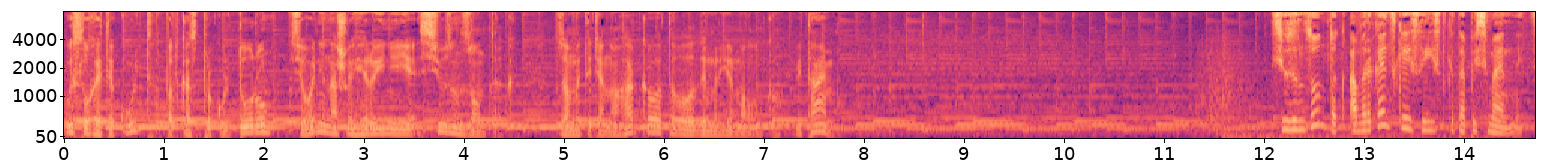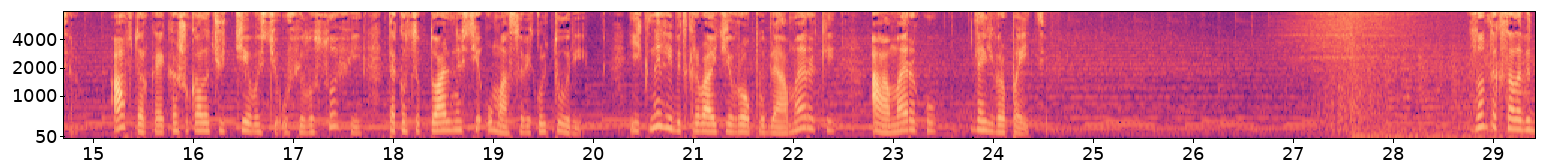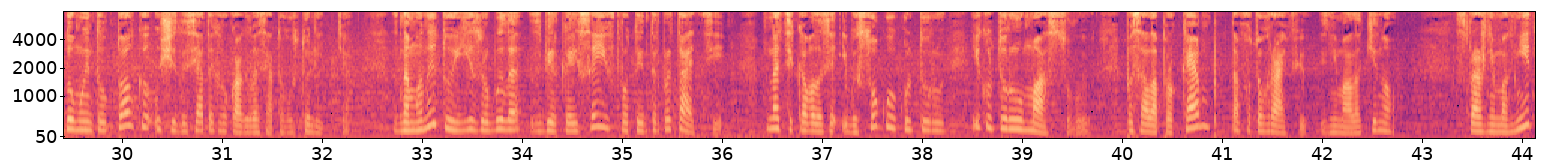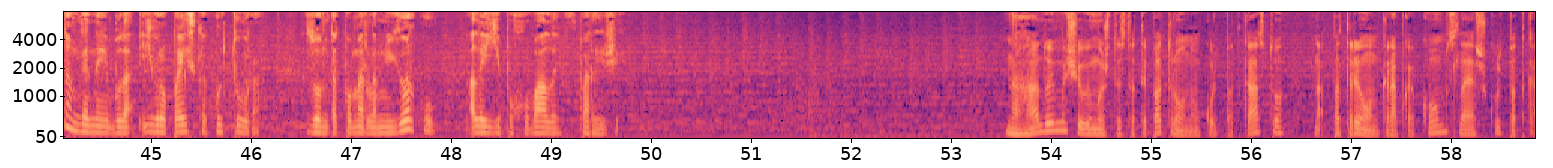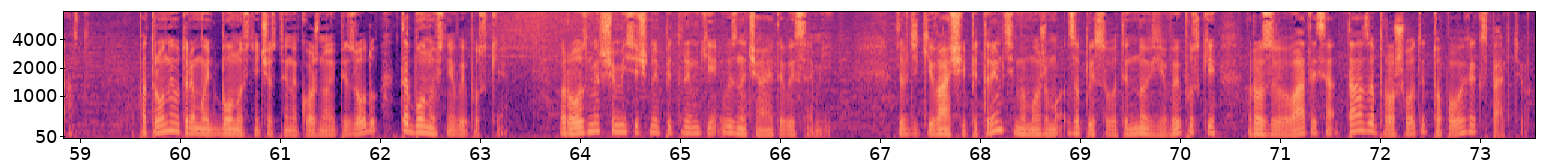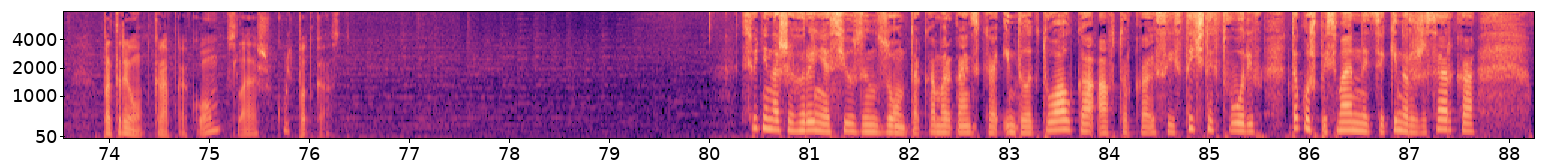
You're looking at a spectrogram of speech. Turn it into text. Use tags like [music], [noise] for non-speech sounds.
Ви слухаєте Культ, подкаст про культуру. Сьогодні нашою героїнею є Сюзен Зонтак. З вами Тетяна Гаркова та Володимир Єрмоленко. Вітаємо! Сюзен Зонтак американська есеїстка та письменниця, авторка, яка шукала чуттєвості у філософії та концептуальності у масовій культурі. Її книги відкривають Європу для Америки, а Америку для європейців. Зонтак стала відомою інтелектуалкою у 60-х роках ХХ століття. Знаменитою її зробила збірка есеїв проти інтерпретації. Вона цікавилася і високою культурою, і культурою масовою, писала про кемп та фотографію, знімала кіно. Справжнім магнітом для неї була європейська культура. Зонтак померла в Нью-Йорку, але її поховали в Парижі. Нагадуємо, що ви можете стати патроном культ подкасту на patreon.com. Патрони отримують бонусні частини кожного епізоду та бонусні випуски. Розмір щомісячної підтримки визначаєте ви самі. Завдяки вашій підтримці ми можемо записувати нові випуски, розвиватися та запрошувати топових експертів. patreon.com kultpodcast Сьогодні наша героїня Сьюзен Зонтак, американська інтелектуалка, авторка есеїстичних творів, також письменниця, кінорежисерка.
